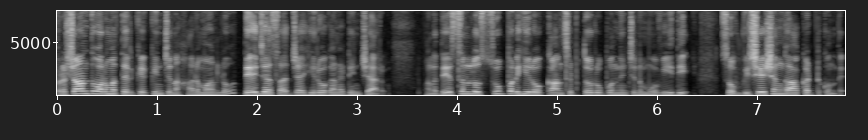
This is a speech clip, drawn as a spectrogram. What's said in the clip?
ప్రశాంత్ వర్మ తెరకెక్కించిన హనుమాన్లో తేజ సజ్జ హీరోగా నటించారు. మన దేశంలో సూపర్ హీరో కాన్సెప్ట్తో రూపొందించిన మూవీ ఇది. సో విశేషంగా ఆకట్టుకుంది.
